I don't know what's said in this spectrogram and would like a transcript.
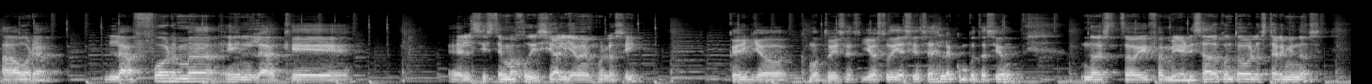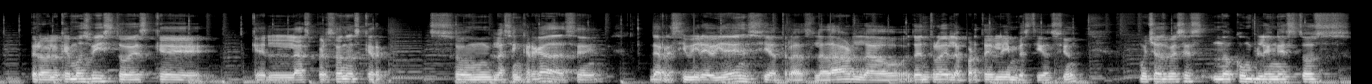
Ahora, la forma en la que el sistema judicial, llamémoslo así, okay, yo, como tú dices, yo estudié ciencias de la computación, no estoy familiarizado con todos los términos, pero lo que hemos visto es que, que las personas que son las encargadas en, de recibir evidencia, trasladarla o dentro de la parte de la investigación, muchas veces no cumplen estos,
